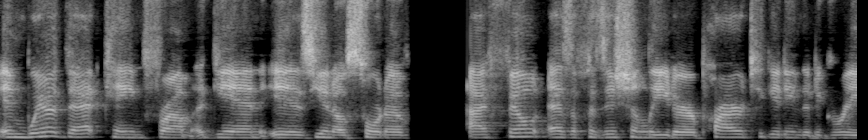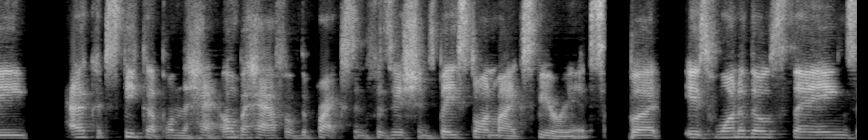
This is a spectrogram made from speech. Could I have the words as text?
And where that came from, again, is, you know, sort of, I felt as a physician leader prior to getting the degree, I could speak up on the ha- on behalf of the practicing physicians based on my experience. But it's one of those things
